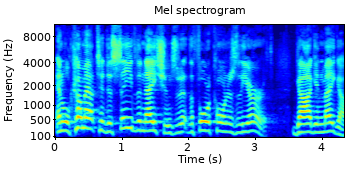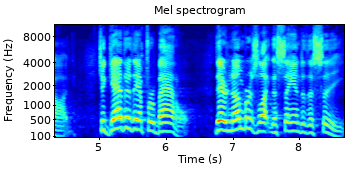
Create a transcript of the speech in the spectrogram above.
and will come out to deceive the nations at the four corners of the earth, Gog and Magog, to gather them for battle. Their number is like the sand of the sea.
